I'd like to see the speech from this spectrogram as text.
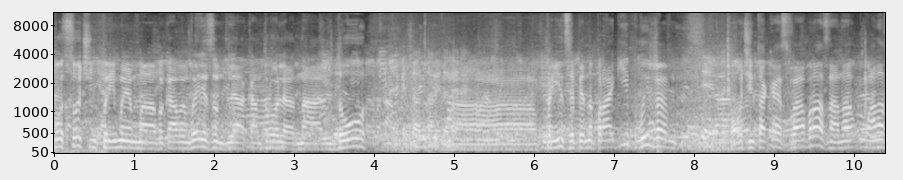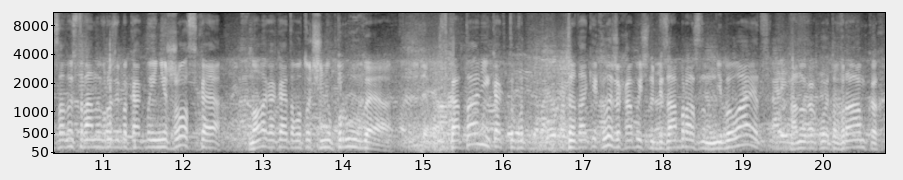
вот с очень прямым боковым вырезом для контроля на льду. В принципе, на прогиб лыжа очень такая своеобразная. Она, она, с одной стороны, вроде бы как бы и не жесткая, но она какая-то вот очень упругая. В катании как-то вот на таких лыжах обычно безобразным не бывает. Оно какое-то в рамках.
